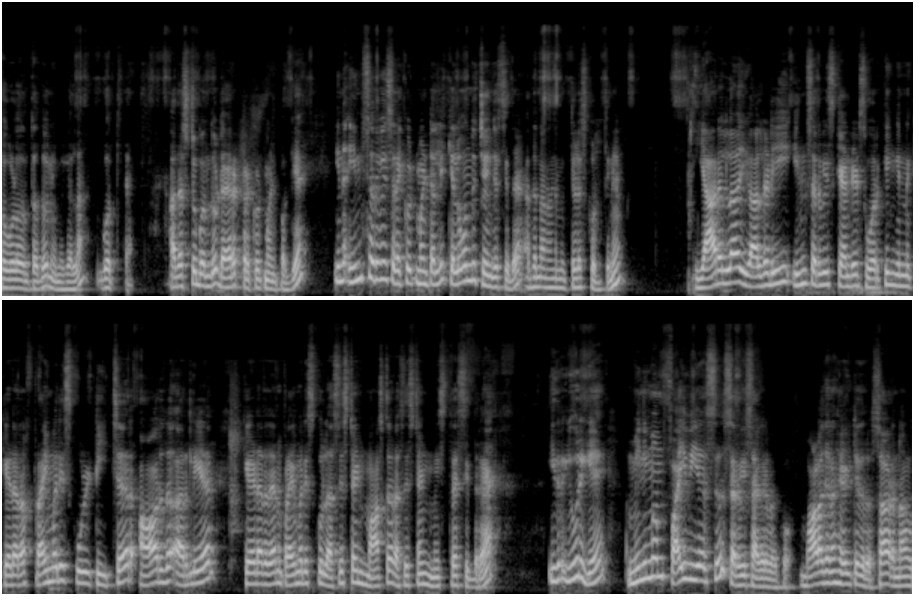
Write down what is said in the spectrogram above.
ತಗೊಳ್ಳುವಂಥದ್ದು ನಿಮಗೆಲ್ಲ ಗೊತ್ತಿದೆ. ಅದಷ್ಟು ಬಂದು ಡೈರೆಕ್ಟ್ ರೆಕ್ರೂಟ್ಮೆಂಟ್ ಬಗ್ಗೆ ಇನ್ನು ಇನ್ ಸರ್ವಿಸ್ ರೆಕ್ರೂಟ್ಮೆಂಟಲ್ಲಿ ಕೆಲವೊಂದು ಚೇಂಜಸ್ ಇದೆ. ಅದನ್ನು ನಾನು ನಿಮಗೆ ತಿಳಿಸ್ಕೊಡ್ತೀನಿ. ಯಾರೆಲ್ಲ ಈಗ already in service candidates working in cadre of primary school teacher or the earlier cadre than primary school assistant master assistant mistress ಇದ್ದರೆ ಇದ್ರ ಇವರಿಗೆ ಮಿನಿಮಮ್ ಫೈವ್ ಇಯರ್ಸ್ ಸರ್ವಿಸ್ ಆಗಿರಬೇಕು. ಭಾಳ ಜನ ಹೇಳ್ತಿದ್ರು ಸರ್ ನಾವು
